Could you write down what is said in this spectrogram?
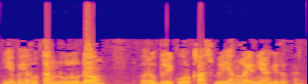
Ya bayar utang dulu dong baru beli kulkas beli yang lainnya gitu kan.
